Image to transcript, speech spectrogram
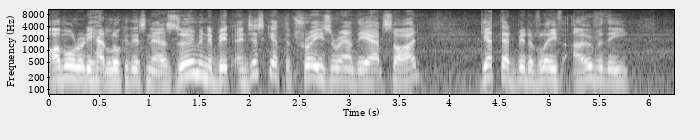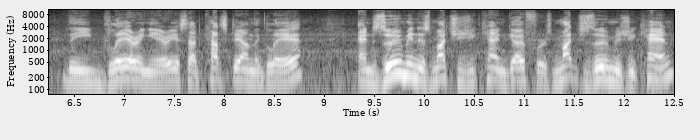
I've already had a look at this. Now zoom in a bit and just get the trees around the outside. Get that bit of leaf over the, the glaring area so it cuts down the glare and zoom in as much as you can. Go for as much zoom as you can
